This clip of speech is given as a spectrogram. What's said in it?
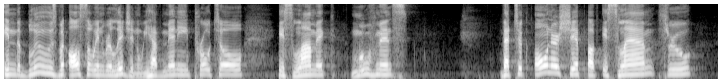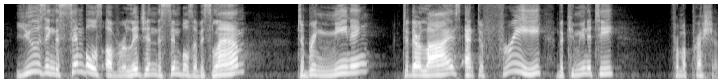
in the blues, but also in religion. We have many proto Islamic movements that took ownership of Islam through using the symbols of religion, the symbols of Islam, to bring meaning to their lives and to free the community from oppression.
